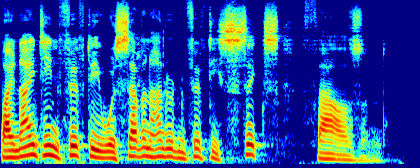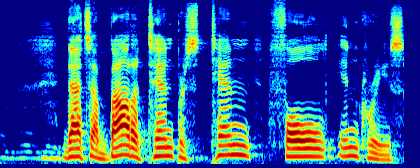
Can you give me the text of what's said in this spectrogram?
By 1950 was 756,000. That's about a 10 tenfold increase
